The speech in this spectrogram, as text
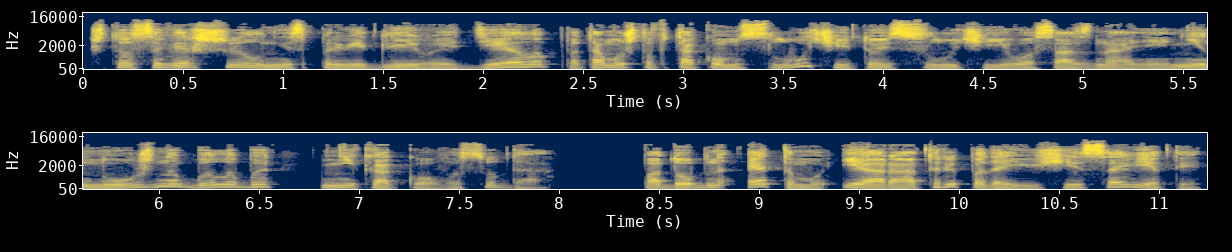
что совершил несправедливое дело, потому что в таком случае, то есть в случае его сознания, не нужно было бы никакого суда. Подобно этому и ораторы, подающие советы.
